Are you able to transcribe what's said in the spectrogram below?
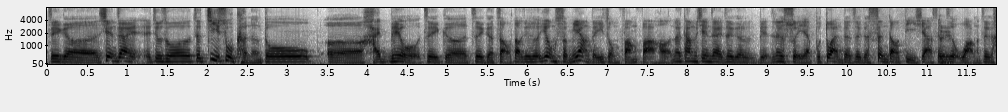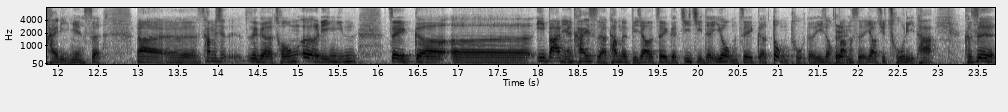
这个现在就是说这技术可能都呃还没有这个这个找到，就是说用什么样的一种方法哈？那他们现在这个那个水啊不断的这个渗到地下，甚至往这个海里面渗。那呃他们现在这个从二零这个呃一八年开始啊，他们比较这个积极的用这个冻土的一种方式要去处理它，可是。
